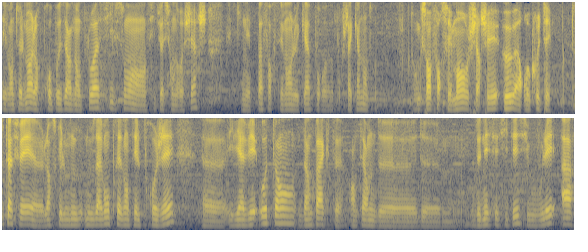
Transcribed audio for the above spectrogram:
éventuellement à leur proposer un emploi s'ils sont en situation de recherche, ce qui n'est pas forcément le cas pour, pour chacun d'entre eux. Donc sans forcément chercher eux à recruter. Tout à fait. Euh, Lorsque nous, nous avons présenté le projet, euh, il y avait autant d'impact en termes de, de, de nécessité, si vous voulez, à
